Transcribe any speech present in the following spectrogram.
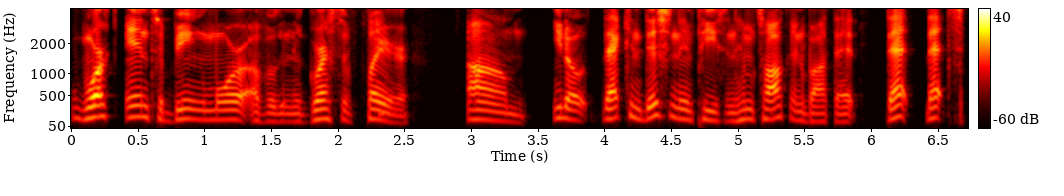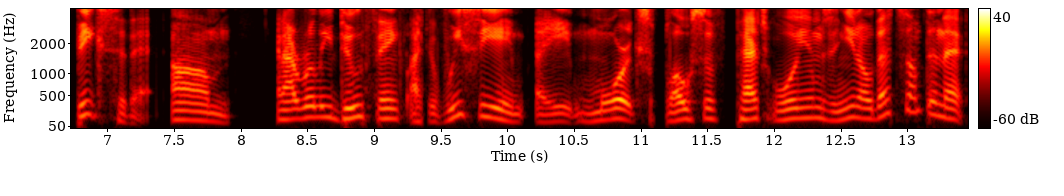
work into being more of an aggressive player um you know that conditioning piece and him talking about that that that speaks to that um and I really do think like if we see a, a, more explosive Patrick Williams, and you know, that's something that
